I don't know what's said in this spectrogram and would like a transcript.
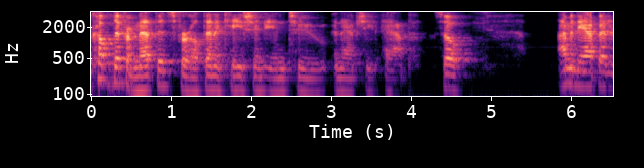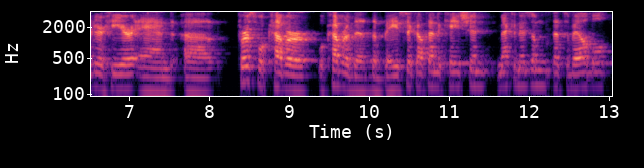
are a couple different methods for authentication into an AppSheet app. So I'm in the app editor here, and uh, first we'll cover we'll cover the the basic authentication mechanism that's available.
